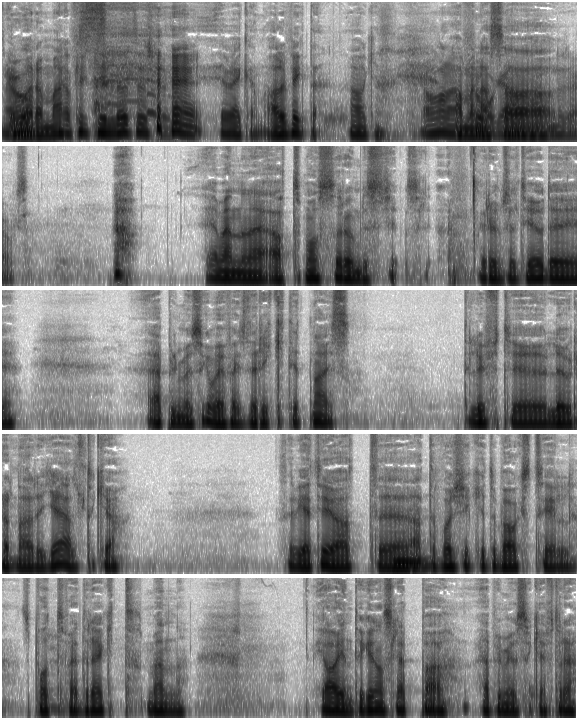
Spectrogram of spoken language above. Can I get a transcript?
Jo, våra Max jag fick till det till slut. i veckan. Ja, du fick det? Ja, okej. Jag har en Ja, men fråga alltså- angående det också. Jag menar, Atmos och rumsligt, rumsligt ljud i Apple Music var ju faktiskt riktigt nice. Det lyfter ju lurarna rejält tycker jag. Sen vet jag ju att, Mm. mm. att det får kika tillbaka till Spotify direkt, men jag har inte kunnat släppa Apple Music efter det.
